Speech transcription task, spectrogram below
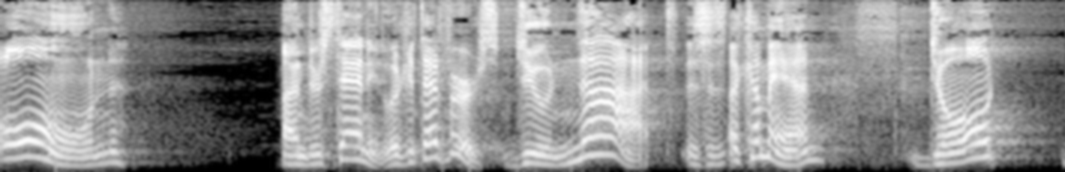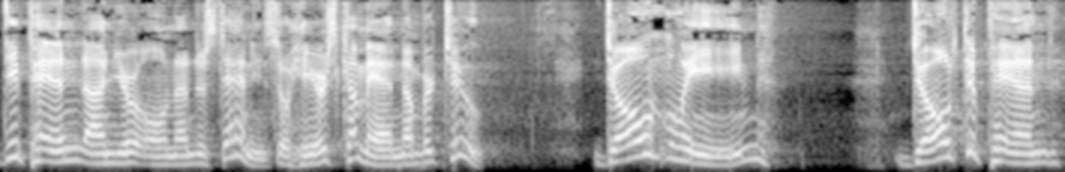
own understanding. Look at that verse. Do not, this is a command, don't depend on your own understanding. So here's command number two. Don't lean, don't depend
